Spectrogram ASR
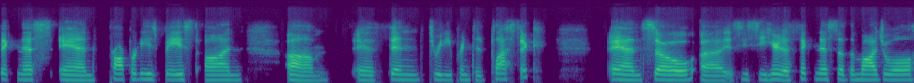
thickness and properties based on um, a thin 3D printed plastic. And so uh, as you see here, the thickness of the module,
